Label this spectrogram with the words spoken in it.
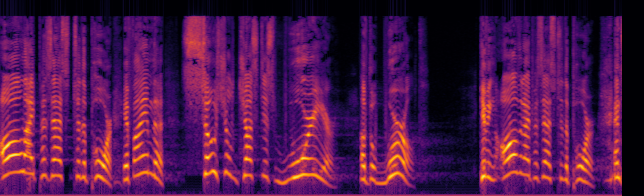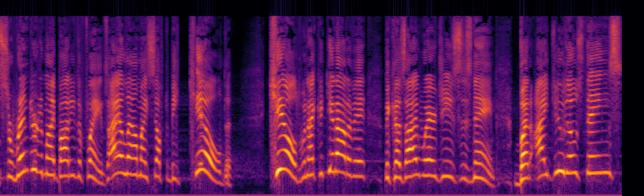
all I possess to the poor, if I am the social justice warrior of the world, giving all that I possess to the poor, and surrender to my body the flames, I allow myself to be killed, killed when I could get out of it because I wear Jesus' name. But I do those things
